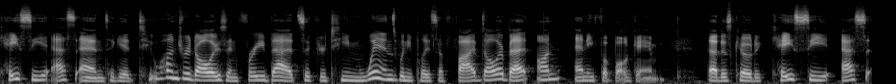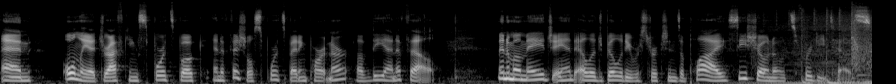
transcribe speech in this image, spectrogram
KCSN to get $200 in free bets if your team wins when you place a $5 bet on any football game. That is code KCSN only at DraftKings Sportsbook, an official sports betting partner of the NFL. Minimum age and eligibility restrictions apply. See show notes for details.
